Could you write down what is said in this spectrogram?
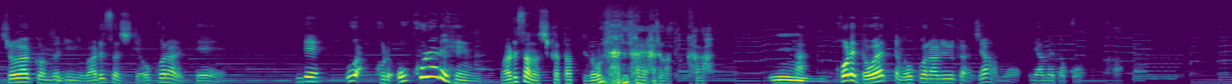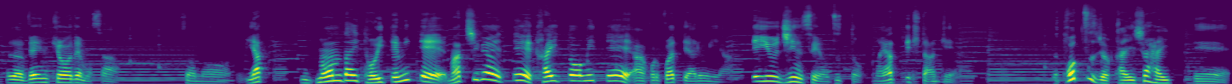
小学校の時に悪さして怒られて、で、うわ、これ怒られへん悪さの仕方ってどんなんなんやろうとか、うん。あこれどうやっても怒られるから、じゃあもうやめとこうとか。だから勉強でもさ、その、や、問題解いてみて、間違えて、回答を見て、あ、これこうやってやるんやっていう人生をずっと、まあ、やってきたわけや。突如会社入って、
